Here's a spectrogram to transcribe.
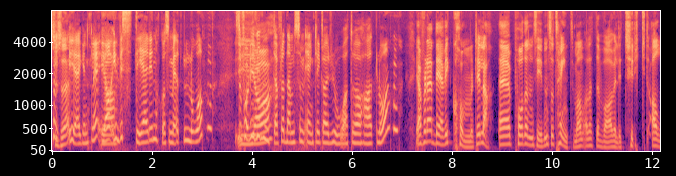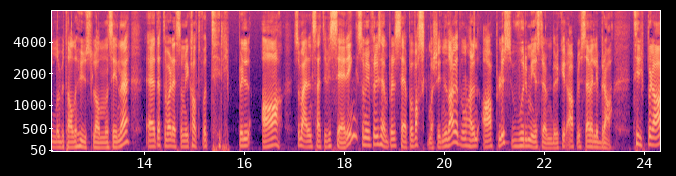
Syns du det? Egentlig. Ja, Ja. investere i noe som er et lån. Så får du Ja. renta fra dem som egentlig ikke har råd til å ha et lån. Ja, for det er det vi kommer til, da. Eh, på denne tiden så tenkte man at dette var veldig trygt. Alle betaler huslånene sine. Eh, dette var det som vi kalte for trippel A, som er en sertifisering. Som vi f.eks. ser på vaskemaskinen i dag, at den har en A pluss. Hvor mye strøm den bruker. A pluss er veldig bra. Trippel A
